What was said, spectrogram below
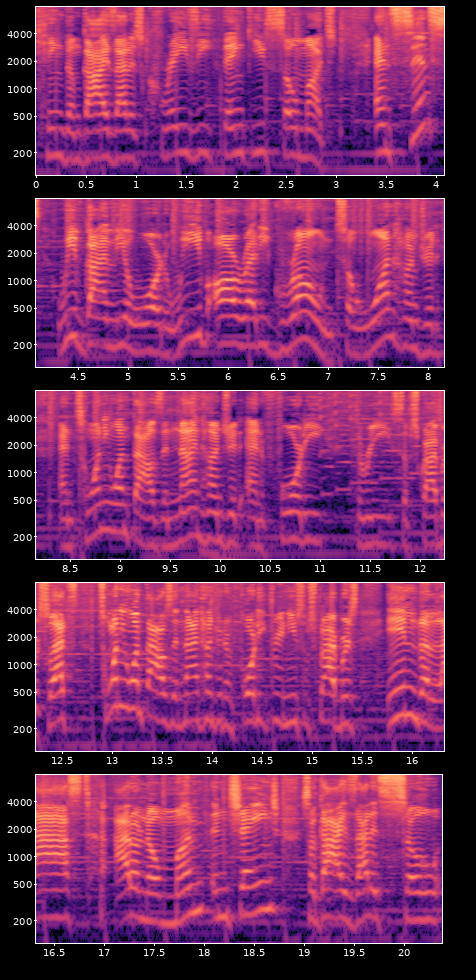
Kingdom. Guys, that is crazy. Thank you so much. And since we've gotten the award, we've already grown to 121,940 three subscribers. So that's 21,943 new subscribers in the last, I don't know, month and change. So guys, that is so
